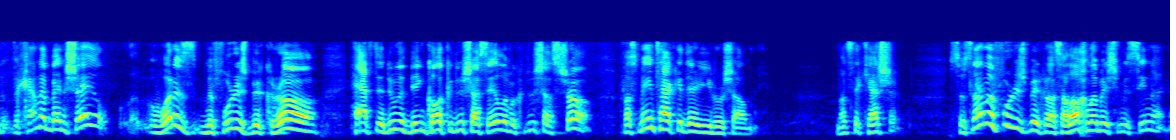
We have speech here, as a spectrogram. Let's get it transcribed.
Of Ben Sheil, what does Mefurish Bikra have to do with being called Kedushas Elam or Kedushas Shah? Was main taka der Yerushalmi? What's the kesher? So it's not Mefurish Bikra, Halach Lemesh Misinai.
